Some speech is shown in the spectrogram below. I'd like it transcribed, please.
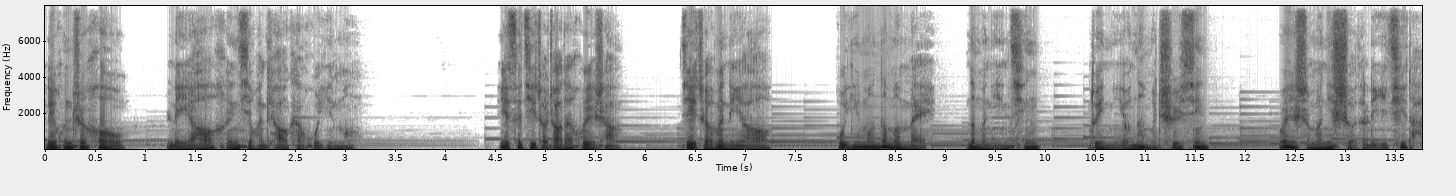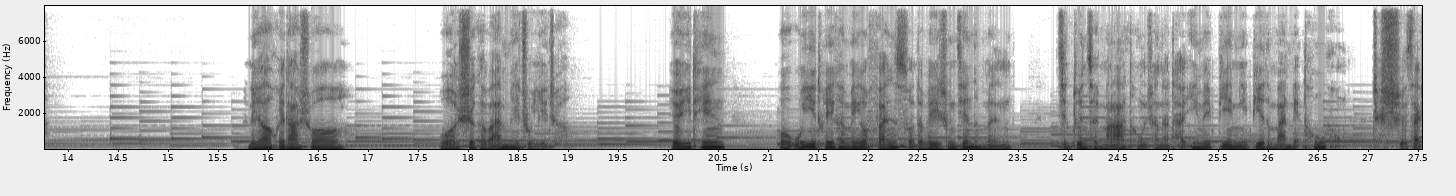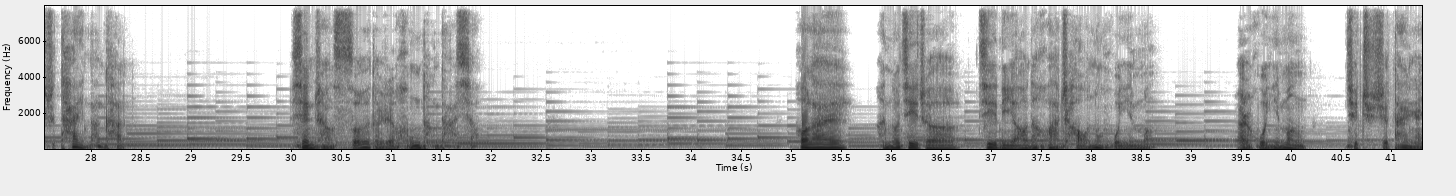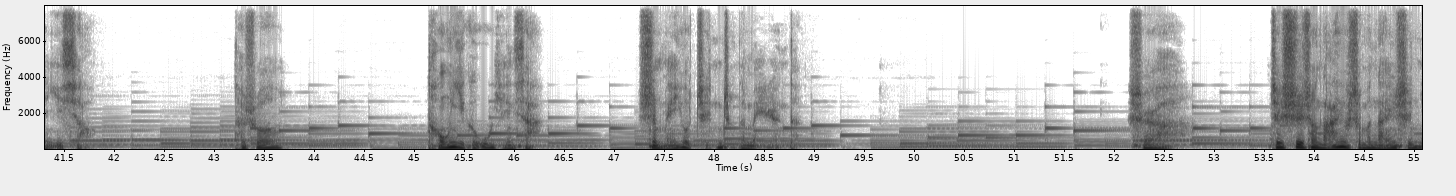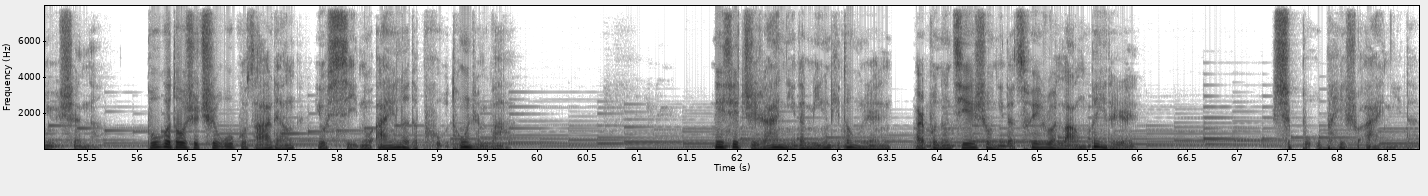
离婚之后。李敖很喜欢调侃胡因梦。一次记者招待会上，记者问李敖：“胡因梦那么美，那么年轻，对你又那么痴心，为什么你舍得离弃她？”李敖回答说：“我是个完美主义者。有一天，我无意推开没有反锁的卫生间的门，见蹲在马桶上的她因为便秘憋得满脸通红，这实在是太难看了。”现场所有的人哄堂大笑。后来，很多记者借李敖的话嘲弄胡因梦，而胡因梦却只是淡然一笑。他说：“同一个屋檐下，是没有真正的美人的。”是啊，这世上哪有什么男神女神呢？不过都是吃五谷杂粮又喜怒哀乐的普通人罢了。那些只爱你的名利动人，而不能接受你的脆弱狼狈的人，是不配说爱你的。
